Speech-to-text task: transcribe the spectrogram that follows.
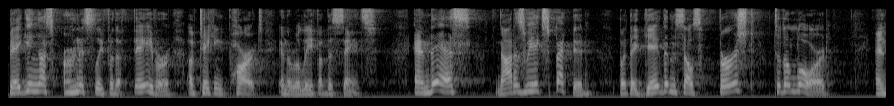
begging us earnestly for the favor of taking part in the relief of the saints. And this, not as we expected, but they gave themselves first to the Lord, and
